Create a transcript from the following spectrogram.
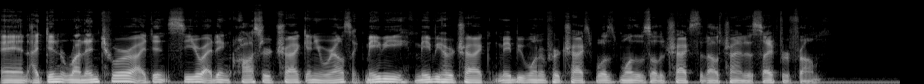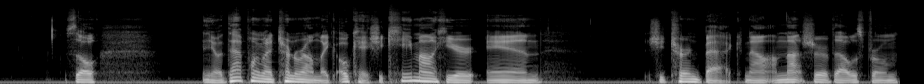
And I didn't run into her. I didn't see her. I didn't cross her track anywhere else. Like maybe, maybe her track, maybe one of her tracks was one of those other tracks that I was trying to decipher from. So, you know, at that point, when I turn around, like, okay, she came out here and she turned back. Now, I'm not sure if that was from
